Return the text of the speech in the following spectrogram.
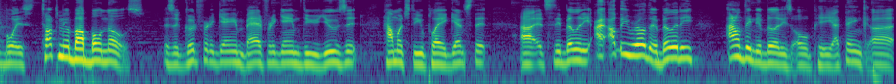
Boys, talk to me about Bo Knows. Is it good for the game? Bad for the game? Do you use it? How much do you play against it? Uh, it's the ability. I, will be real. The ability. I don't think the ability is OP. I think uh,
